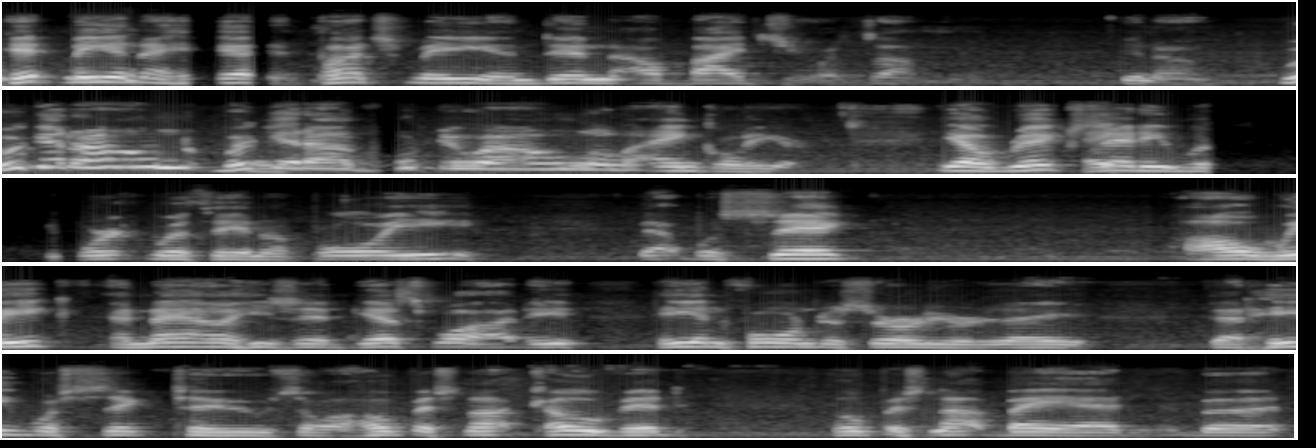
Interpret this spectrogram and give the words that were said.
Hit me in the head and punch me, and then I'll bite you or something. You know, we'll get our own. We'll get our. We'll do our own little angle here. Yeah, Rick said he was he worked with an employee that was sick all week, and now he said, guess what? He he informed us earlier today that he was sick too. So I hope it's not COVID. Hope it's not bad. But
